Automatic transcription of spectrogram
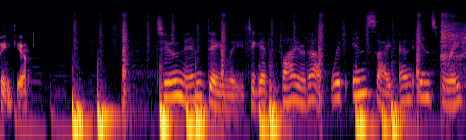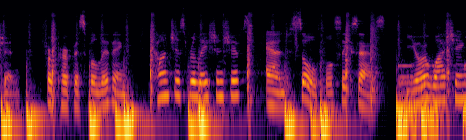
thank you. Tune in daily to get fired up with insight and inspiration for purposeful living, conscious relationships, and soulful success. You're watching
